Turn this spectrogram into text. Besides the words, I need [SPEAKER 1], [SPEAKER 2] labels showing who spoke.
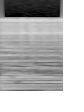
[SPEAKER 1] Bye.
